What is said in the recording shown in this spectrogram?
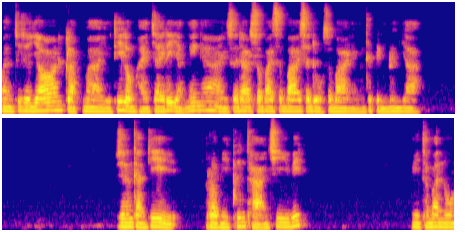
มันจะจะย้อนกลับมาอยู่ที่ลมหายใจได้อย่างง่ายๆสบายสบายสะดวกสบายเนี่ยมันก็เป็นเรื่องยากเพราะฉะนั้นการที่เรามีพื้นฐานชีวิต มีธรรมนูญ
